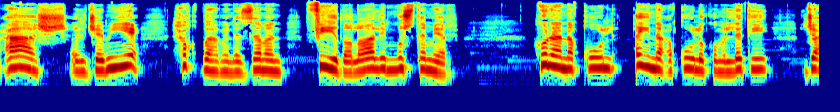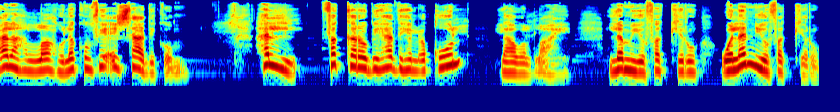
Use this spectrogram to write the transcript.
عاش الجميع حقبة من الزمن في ضلال مستمر. هنا نقول أين عقولكم التي جعلها الله لكم في أجسادكم؟ هل فكروا بهذه العقول؟ لا والله لم يفكروا ولن يفكروا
